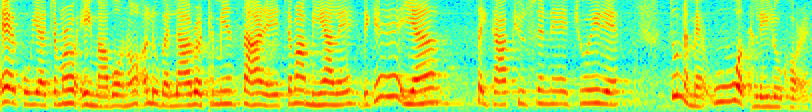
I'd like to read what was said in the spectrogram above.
အဲ့အကိုကြီးကကျမတို့အိမ်မှာပေါ့နော်အဲ့လိုပဲလာပြီးတော့ထမင်းစားတယ်ကျမမိကလည်းတကယ်အရန်စိတ်ထားဖြူစင်းနေကျွေးတယ်သူ့နာမည်ဦးဝက်ကလေးလို့ခေါ်တယ်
